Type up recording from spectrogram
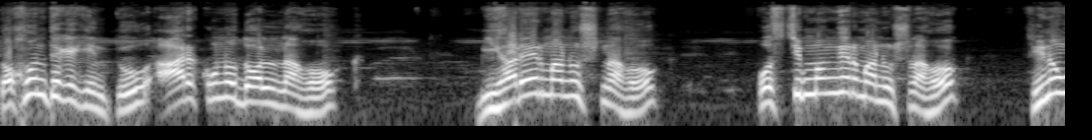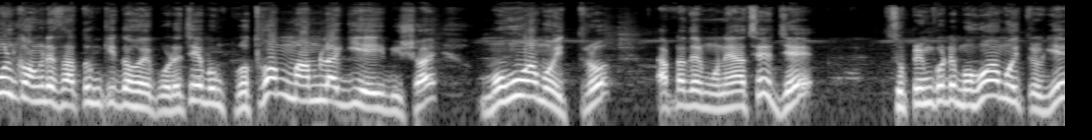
তখন থেকে কিন্তু আর কোনো দল না হোক, বিহারের মানুষ না হোক, পশ্চিমবঙ্গের মানুষ না হোক, তৃণমূল কংগ্রেস আতঙ্কিত হয়ে পড়েছে এবং প্রথম মামলা গিয়ে এই বিষয় মহুয়া মৈত্র, আপনাদের মনে আছে যে সুপ্রিম কোর্টে মহুয়া মৈত্র গিয়ে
